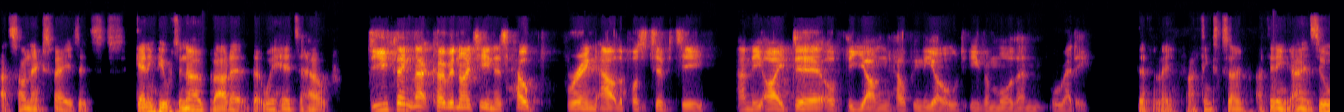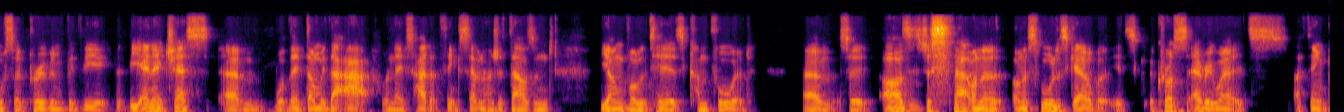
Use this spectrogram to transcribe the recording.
that's our next phase. It's getting people to know about it that we're here to help. Do you think that COVID nineteen has helped bring out the positivity and the idea of the young helping the old even more than already? Definitely, I think so. I think, and it's also proven with the the NHS um, what they've done with that app when they've had I think seven hundred thousand young volunteers come forward um, so ours is just that on a on a smaller scale, but it's across everywhere. It's I think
